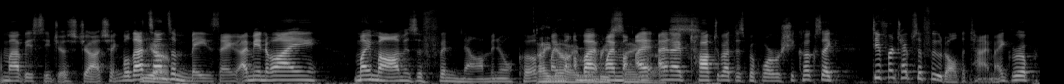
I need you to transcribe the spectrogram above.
I'm obviously just joshing. Well, that Yeah. sounds amazing. I mean, my my mom is a phenomenal cook. I my know, mo- I my, my you mo- saying I, and I've talked about this before, where she cooks like different types of food all the time. I grew up,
